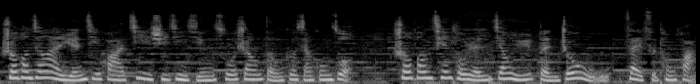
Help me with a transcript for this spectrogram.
双方将按原计划继续进行磋商等各项工作。双方牵头人将于本周五再次通话。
